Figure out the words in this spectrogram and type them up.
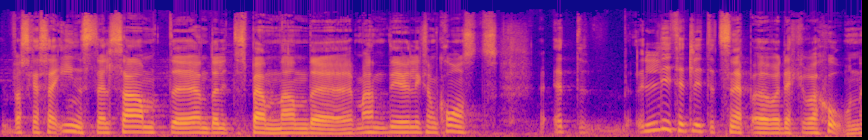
vad ska jag säga, inställsamt, ändå lite spännande. Man, det är liksom konst, ett litet, litet snäpp över dekoration.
